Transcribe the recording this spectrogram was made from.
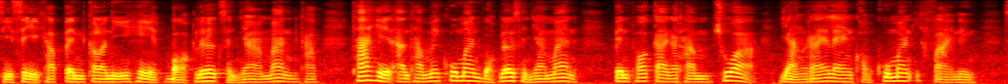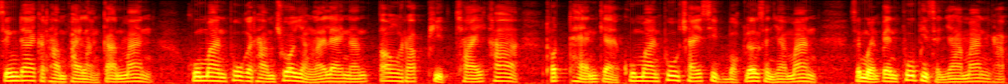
1444 ครับ เป็นกรณีเหตุบอกเลิกสัญญามั่นครับ ถ้าเหตุอันทำให้คู่มั่นบอกเลิกสัญญามั่น เป็นเพราะการกระทำชั่วอย่างร้ายแรงของคู่มั่นอีกฝ่ายหนึ่ง ซึ่งได้กระทำภายหลังการมั่น คู่มั่นผู้กระทำชั่วอย่างร้ายแรงนั้น ต้องรับผิดใช้ค่าทดแทนแก่คู่มั่นผู้ใช้สิทธิ์บอกเลิกสัญญามั่น เสมือนเป็นผู้ผิดสัญญามั่นครับ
